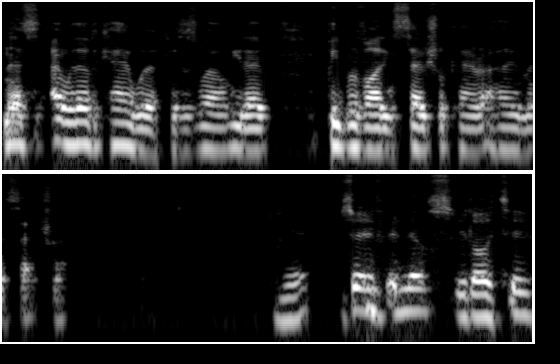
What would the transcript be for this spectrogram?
nurses and with other care workers as well. You know, people providing social care at home, etc. Yeah. Is there anything else you'd like to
